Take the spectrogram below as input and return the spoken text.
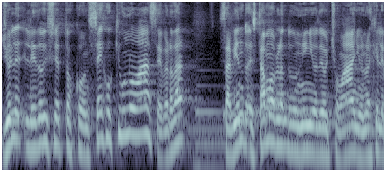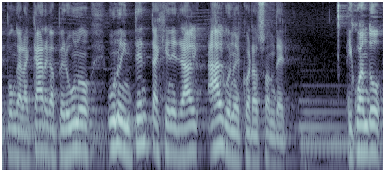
Yo le, doy ciertos consejos que uno hace, ¿verdad? Sabiendo, estamos hablando de un niño de 8 años, no es que le ponga la carga, pero uno, uno intenta generar algo en el corazón de él. Y cuando,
